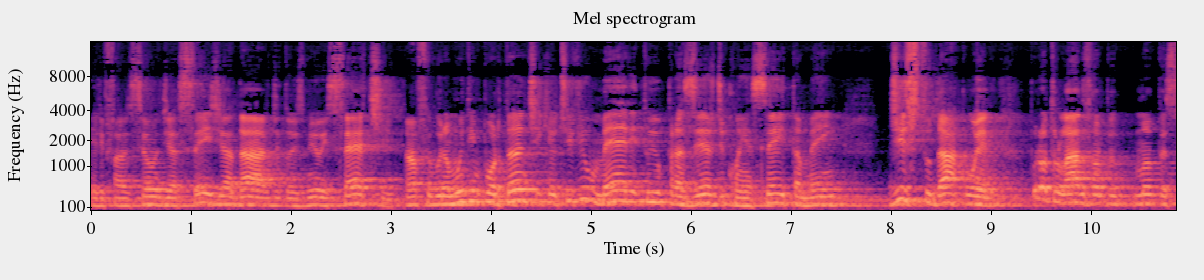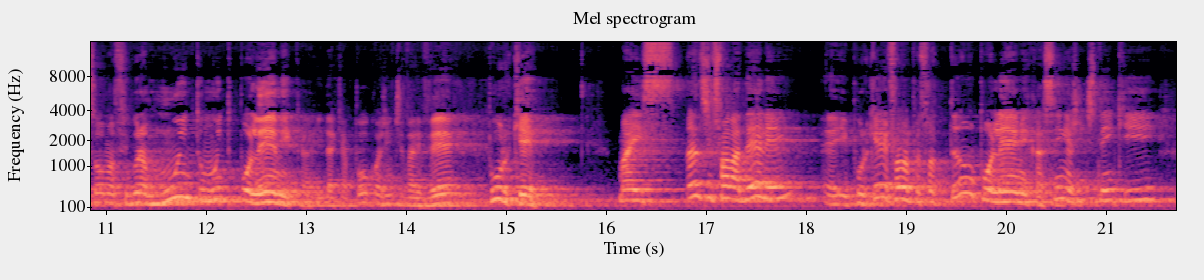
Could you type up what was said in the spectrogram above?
ele faleceu no dia 6 de Adar de 2007. É uma figura muito importante que eu tive o mérito e o prazer de conhecer e também de estudar com ele. Por outro lado, foi uma pessoa, uma figura muito, muito polêmica e daqui a pouco a gente vai ver por quê. Mas antes de falar dele e por que ele foi uma pessoa tão polêmica assim, a gente tem que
